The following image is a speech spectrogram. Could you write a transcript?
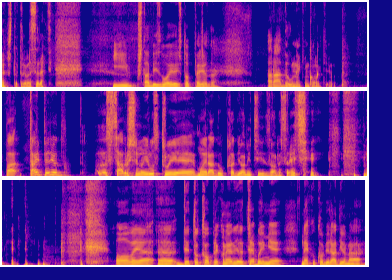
da, šta treba se radi. I šta bi izdvojio iz tog perioda rada u nekim kolektivima? Pa taj period e, savršeno ilustruje moj rad u kladionici Zona sreće. Ove, a, a, gde to kao preko ne, treba im je neko ko bi radio na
